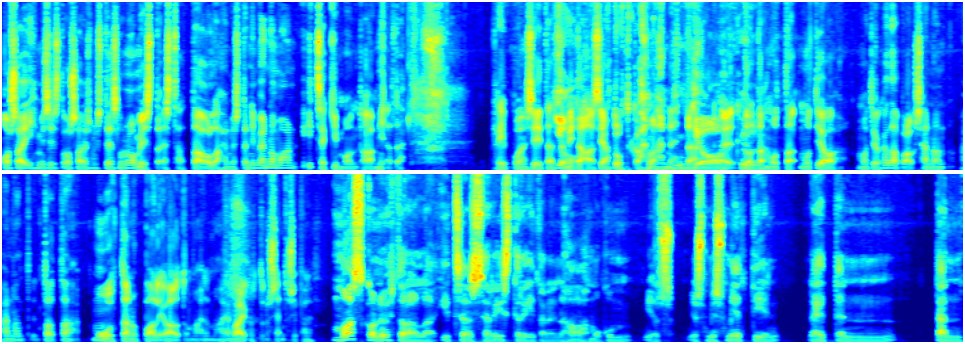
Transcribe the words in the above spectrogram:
osa ihmisistä, osa esimerkiksi Teslan omistajista saattaa olla hänestä nimenomaan itsekin montaa mieltä riippuen siitä, että joo. mitä asiaa tutkaillaan. Että, joo, et, tota, mutta, mutta, joo, mutta joka tapauksessa hän on, hän on tota, muuttanut paljon automaailmaa ja vaikuttanut sen tosi paljon. Musk on yhtä lailla itse asiassa ristiriitainen hahmo, kun jos, jos myös miettii näiden tämän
